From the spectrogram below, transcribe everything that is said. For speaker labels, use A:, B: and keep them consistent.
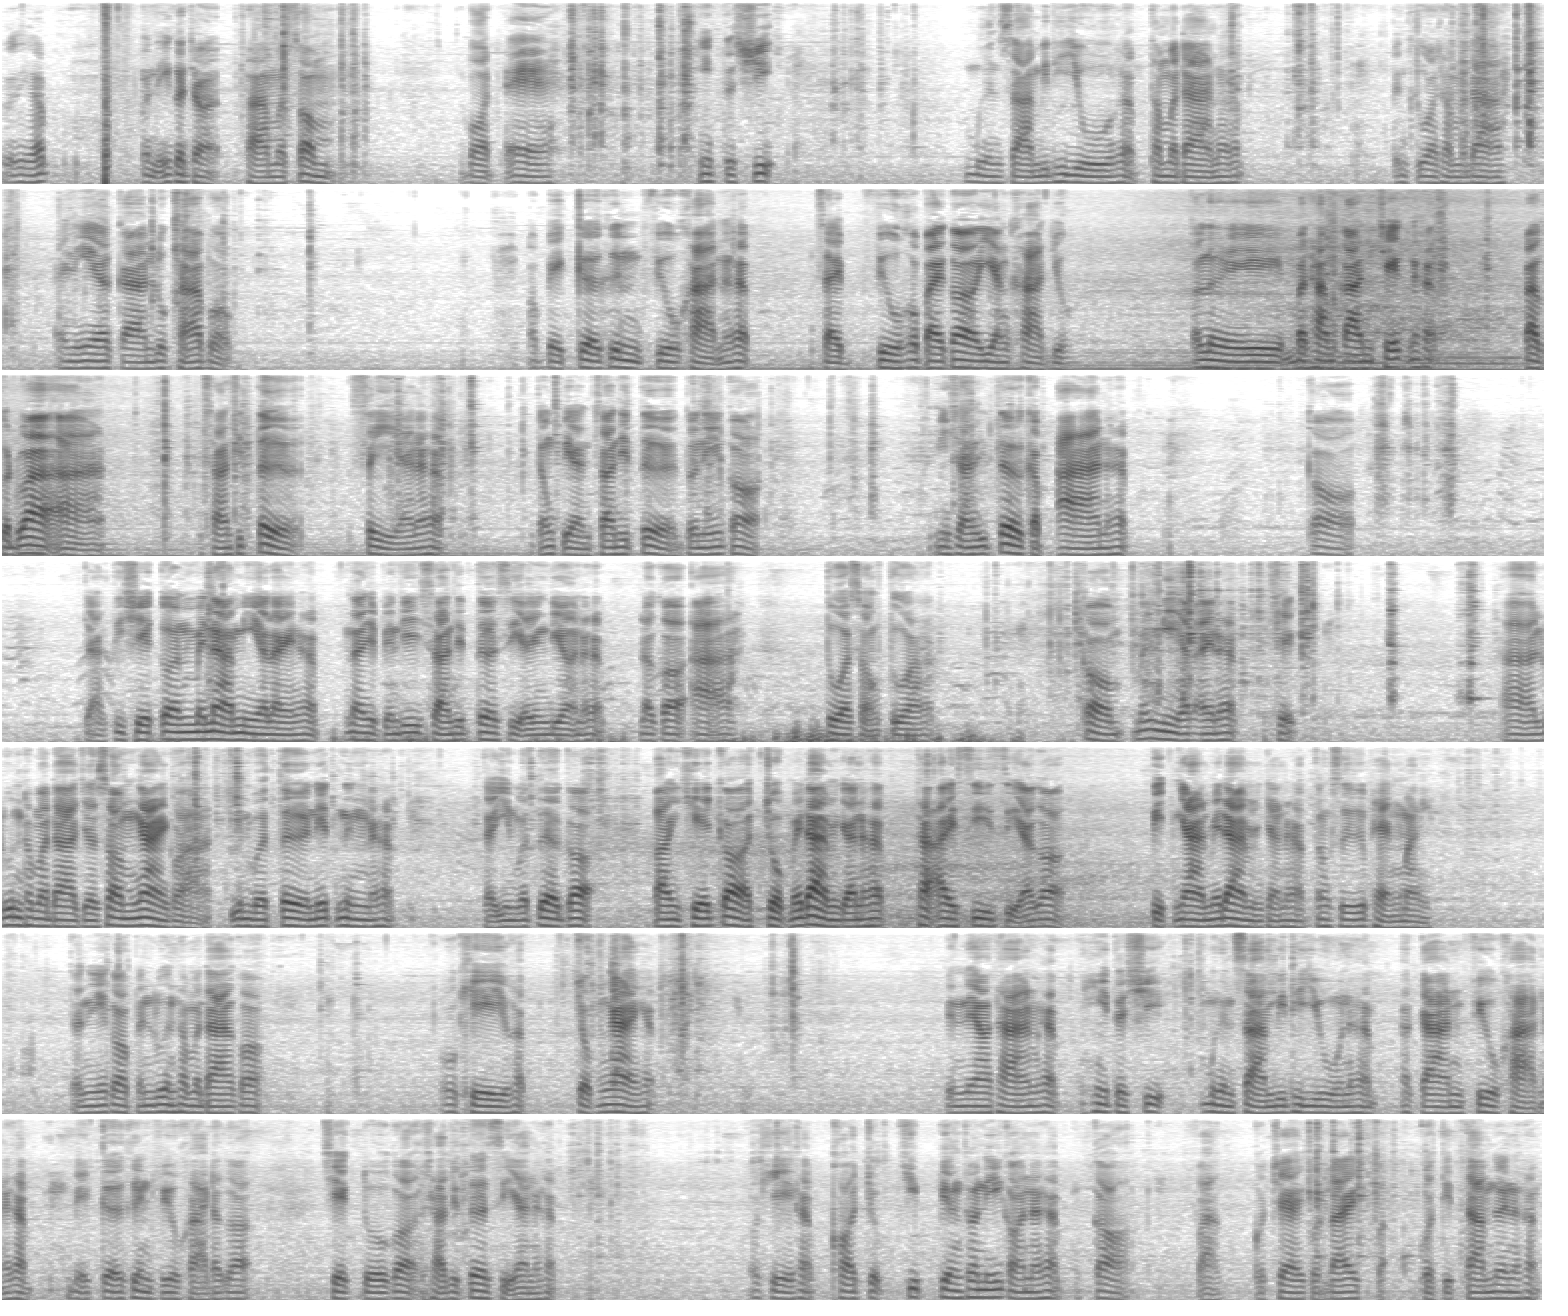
A: สวัสดีครับ วันนี้ก็จะพามาซ่อมบอร์ดแอร์ฮิตาชิหมื่นสามวิทยุครับธรรมดานะครับ เป็นตัวธรรมดา อันนี้อาการลูกค้าบอก เอาเบรกเกอร์ขึ้นฟิวขาดนะครับ ใส่ฟิวเข้าไปก็ยังขาดอยู่ ก็เลยมาทำการเช็คนะครับ ปรากฏว่าอ่าซานซิสเตอร์เสียนะครับ ต้องเปลี่ยนซานซิสเตอร์ตัวนี้ก็ มีทรานิเตอร์กับ R นะครับ ก็ จากที่เช็คก็ไม่น่ามีอะไรนะครับ น่าจะเป็นที่ทรานิเตอร์เสียอย่างเดียวนะครับ แล้วก็ R ตัว 2 ตัวครับก็ไม่มีอะไรนะครับ เช็คอารุ่นธรรมดาจะซ่อมง่ายกว่าอินเวอร์เตอร์นิดนึงนะครับ แต่อินเวอร์เตอร์ก็บางเคสก็จบไม่ได้เหมือนกันนะครับ ถ้า IC เสียก็ปิดงานไม่ได้เหมือนกันนะครับ ต้องซื้อแผงใหม่ ตอนนี้ก็เป็นรุ่นธรรมดาก็ โอเคอยู่ครับ จบง่ายครับ เป็นแนวทางนะครับฮิตาชิหมื่นสาม BTU นะครับ อาการฟิลขาดนะครับ เบรกเกอร์ขึ้นฟิลขาด แล้วก็เช็คดูก็ชาร์จเตอร์เสียนะครับ โอเคครับ ขอจบคลิปเพียงเท่านี้ก่อนนะครับ ก็ฝากกดแชร์ กดไลค์ กดติดตามด้วยนะครับ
